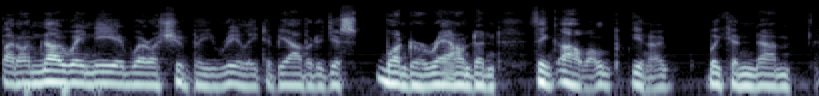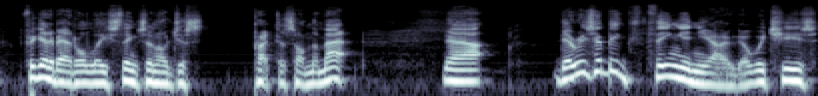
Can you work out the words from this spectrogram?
but I'm nowhere near where I should be really to be able to just wander around and think, oh well, you know, we can um, forget about all these things and I'll just practice on the mat. Now, there is a big thing in yoga, which is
